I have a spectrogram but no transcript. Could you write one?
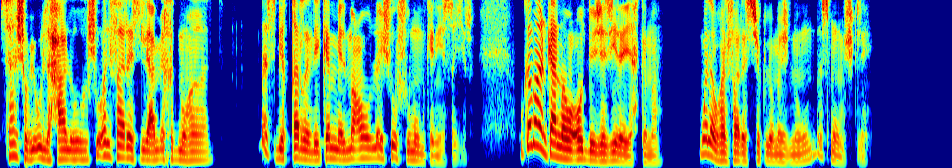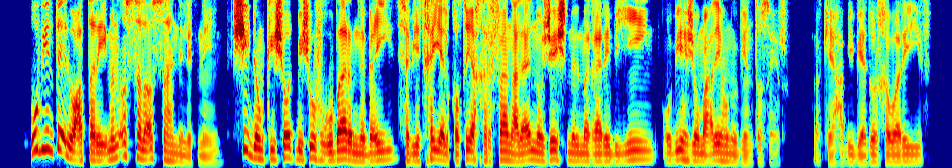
سانشو بيقول لحاله شو هالفارس اللي عم يخدمه هاد؟ بس بيقرر يكمل معه ليشوف شو ممكن يصير. وكمان كان موعود بجزيرة يحكمها. ولو هالفارس شكله مجنون بس مو مشكلة. وبينتقلوا على الطريق من قصة لقصة هن الاثنين شي دون كيشوت بيشوف غبار من بعيد فبيتخيل قطيع خرفان على إنه جيش من المغاربيين وبيهجم عليهم وبينتصر. لك يا حبيبي هدول خواريف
